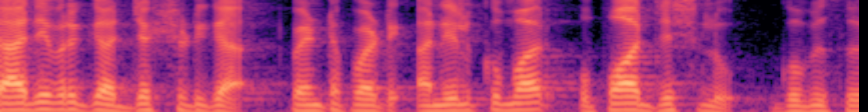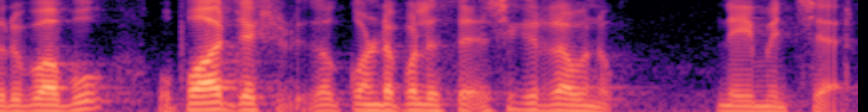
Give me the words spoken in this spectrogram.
కార్యవర్గ అధ్యక్షుడిగా పెంటపాటి అనిల్ కుమార్ ఉపాధ్యక్షులు గుమి సూరిబాబు ఉపాధ్యక్షుడిగా కొండపల్లి శేషగిరిరావును నియమించారు.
